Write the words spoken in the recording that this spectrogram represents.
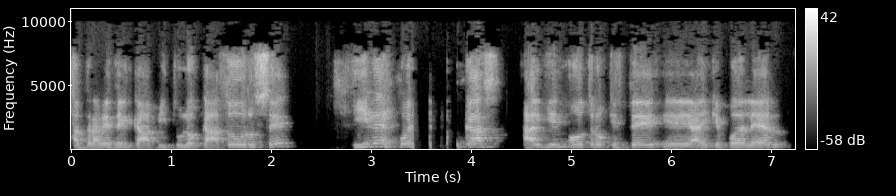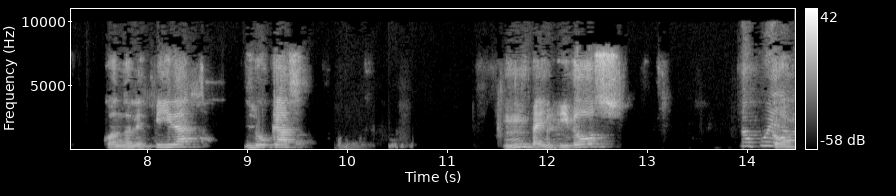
a través del capítulo 14 y después Lucas, alguien otro que esté eh, ahí que pueda leer cuando les pida. Lucas 22. Mm, no puedo.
